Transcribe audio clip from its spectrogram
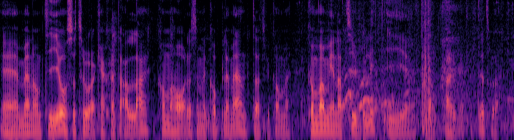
Eh, men om tio år så tror jag kanske att alla kommer ha det som ett komplement, att vi kommer, kommer vara mer naturligt i eh, arbetet, det tror jag.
